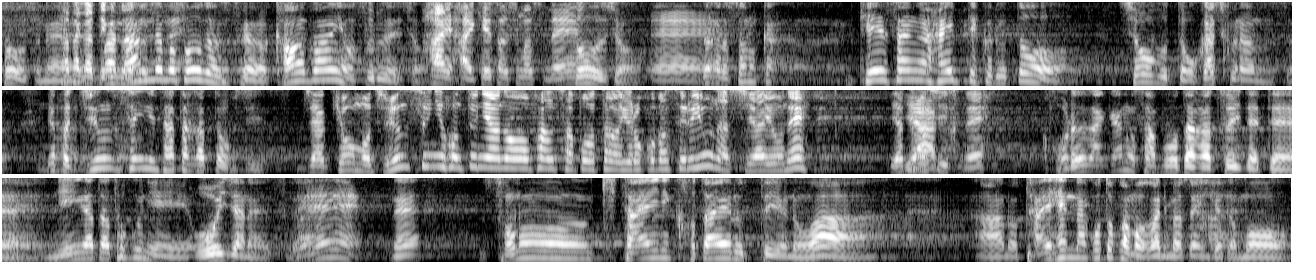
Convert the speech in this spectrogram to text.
そうですね。戦っていくとですね。まあ、何でもそうですけど川残用するでしょ、はいはい計算しますね。そうでしょ、ええ。だからそのか計算が入ってくると勝負っておかしくなるんですよやっぱ純粋に戦ってほしいです。じゃあ今日も純粋に本当にあのファンサポーターを喜ばせるような試合をねやってほしいですね。これだけのサポーターがついてて、え新潟特に多いじゃないですか、ねね、その期待に応えるっていうのはあの大変なことかも分かりませんけども、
